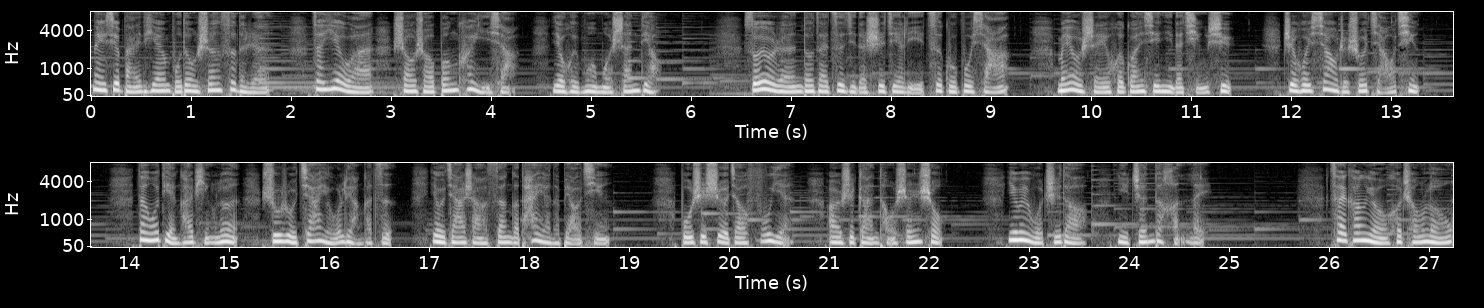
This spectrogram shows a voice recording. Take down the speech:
那些白天不动声色的人，在夜晚稍稍崩溃一下，又会默默删掉。所有人都在自己的世界里自顾不暇，没有谁会关心你的情绪，只会笑着说矫情。但我点开评论，输入“加油”两个字，又加上三个太阳的表情，不是社交敷衍，而是感同身受，因为我知道你真的很累。蔡康永和成龙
